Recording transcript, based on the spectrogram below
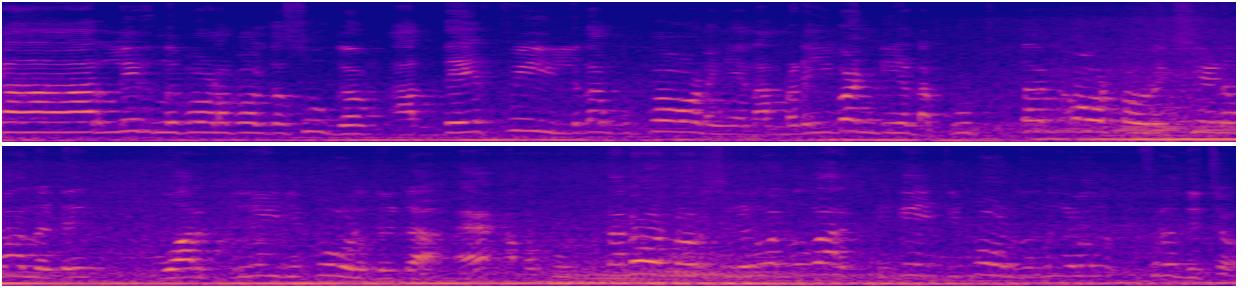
കാറിൽ ഇരുന്ന് പോണ പോലത്തെ സുഖം. അതേ ഫീൽഡിൽ നമുക്ക് പോണെങ്കിൽ നമ്മുടെ ഈ വണ്ടി കണ്ട പുത്തൻ ഓട്ടോറിക്ഷയാണ് വന്നിട്ട് വർക്ക് കഴിഞ്ഞ് പോണത് കേട്ടാ ഏഹ് അപ്പൊ പുത്തൻ ഓട്ടോറിക്ഷകൾ വന്ന് വർക്ക് കയറ്റി പോണത് നിങ്ങൾ ശ്രദ്ധിച്ചോ?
